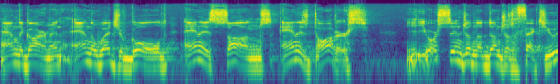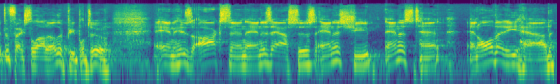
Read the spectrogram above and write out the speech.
and the garment, and the wedge of gold, and his sons, and his daughters your sin doesn't just affect you, it affects a lot of other people too. And his oxen and his asses and his sheep and his tent and all that he had,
